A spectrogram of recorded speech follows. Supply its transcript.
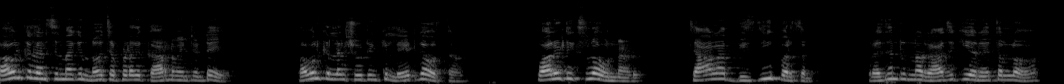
పవన్ కళ్యాణ్ సినిమాకి నో చెప్పడానికి కారణం ఏంటంటే పవన్ కళ్యాణ్ షూటింగ్కి లేట్గా వస్తాడు. పాలిటిక్స్లో ఉన్నాడు. చాలా బిజీ పర్సన్. ప్రజెంట్ ఉన్న రాజకీయ నేతల్లో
